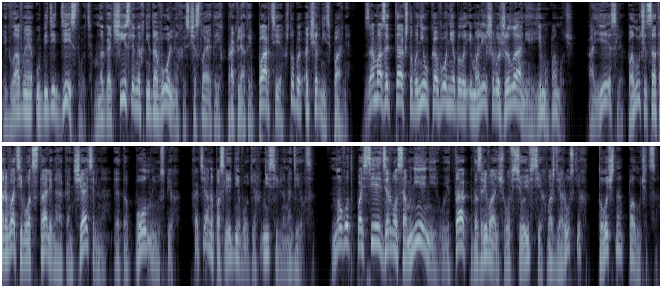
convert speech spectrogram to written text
и главное убедить действовать многочисленных недовольных из числа этой их проклятой партии, чтобы очернить парня. Замазать так, чтобы ни у кого не было и малейшего желания ему помочь. А если получится оторвать его от Сталина окончательно, это полный успех. Хотя на последний Вокер не сильно надеялся. Но вот посеять зерно сомнений у и так подозревающего все и всех вождя русских точно получится.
